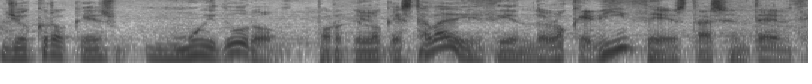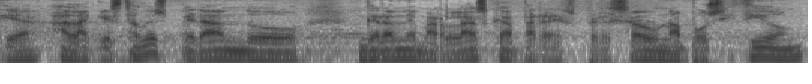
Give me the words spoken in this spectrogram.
Yo creo que es muy duro, porque lo que estaba diciendo, lo que dice esta sentencia, a la que estaba esperando Grande Marlasca para expresar una posición,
